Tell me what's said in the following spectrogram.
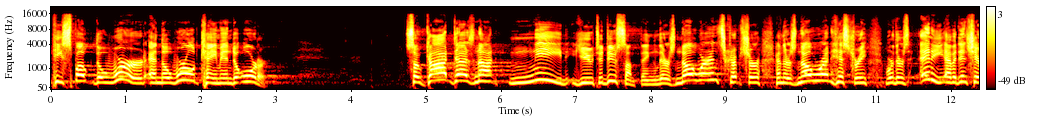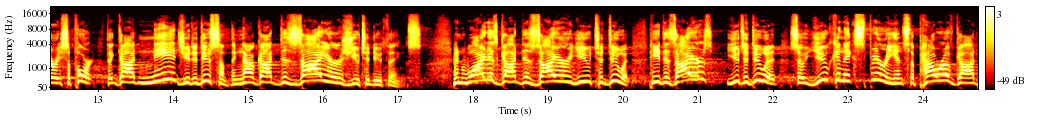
He spoke the word and the world came into order. So God does not need you to do something. There's nowhere in Scripture and there's nowhere in history where there's any evidentiary support that God needs you to do something. Now, God desires you to do things. And why does God desire you to do it? He desires you to do it so you can experience the power of God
